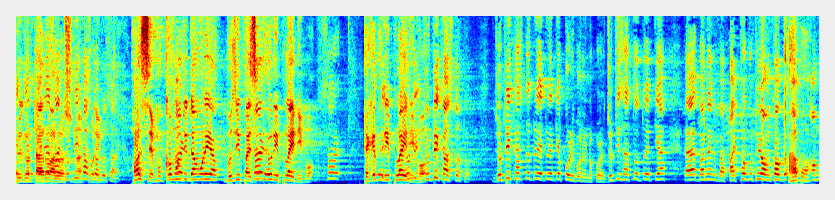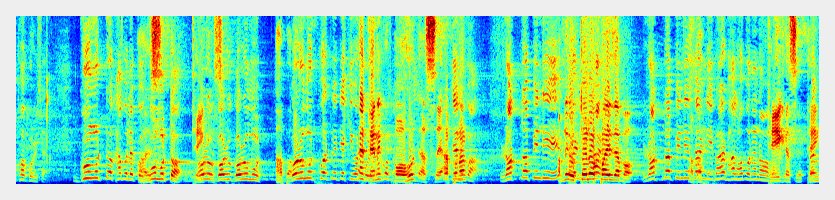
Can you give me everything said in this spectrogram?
দুই ঘণ্টা আৰু আলোচনা কৰিম। হৈছে মুখ্যমন্ত্ৰী ডাঙৰীয়া বুজি পাইছে তেওঁ ৰিপ্লাই দিব। তেখেতে reply দিব। জ্যোতিষ শাস্ত্ৰটো জ্যোতিষ এইটো এতিয়া পৰিব নে নপৰে জ্যোতিষ এতিয়া মানে পাঠ্যপুথিৰ অংশ অংশ কৰিছে গোমূত্ৰ খাবলৈ কয়। গোমূত্ৰ গৰু। গৰু গৰুমূত গৰুমূত খোৱাটো এতিয়া তেনেকুৱা বহুত আছে তেনেকুৱা। ৰত্ন পিন্ধি পাই যাব। ৰত্ন পিন্ধি ছাৰ লিভাৰ ভালো হ'ব নে নহ'ব ঠিক আছে, তো thank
